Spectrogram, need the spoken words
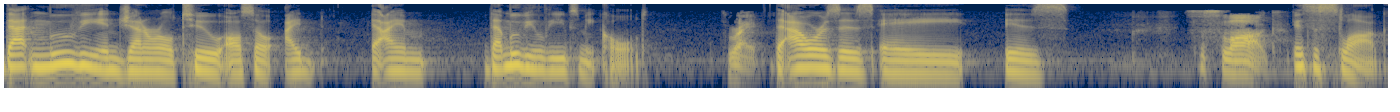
that movie in general too. Also, I I am that movie leaves me cold. Right. The Hours is a is It's a slog. it's a slog.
